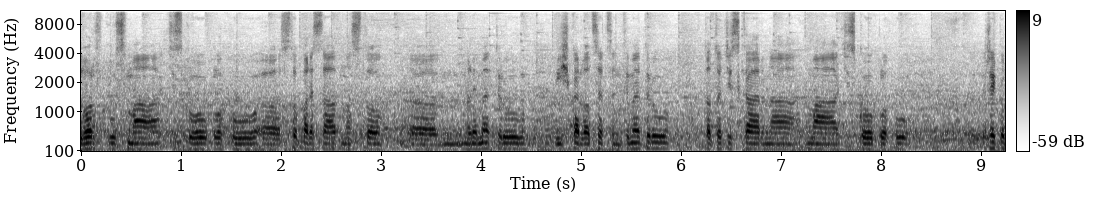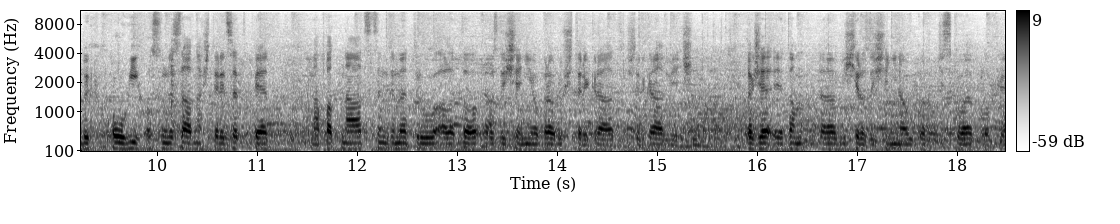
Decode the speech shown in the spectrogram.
Dwarf Plus má tiskovou plochu eh, 150 na 100 mm, výška 20 cm. Tato tiskárna má tiskovou plochu, řekl bych, pouhých 80 na 45 na 15 cm, ale to rozlišení je opravdu 4x, 4x větší. Takže je tam eh, vyšší rozlišení na úkor tiskové plochy.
